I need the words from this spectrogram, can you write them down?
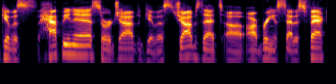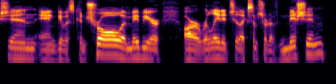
give us happiness, or jobs give us jobs that uh, are bring us satisfaction and give us control, and maybe are are related to like some sort of mission.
